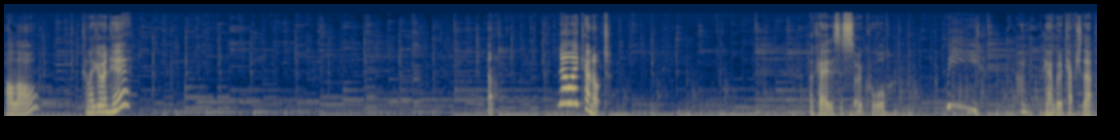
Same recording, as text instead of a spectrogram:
Hello? Can I go in here? Oh. No, I cannot. Okay, this is so cool. Whee! Okay, I'm to capture that.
